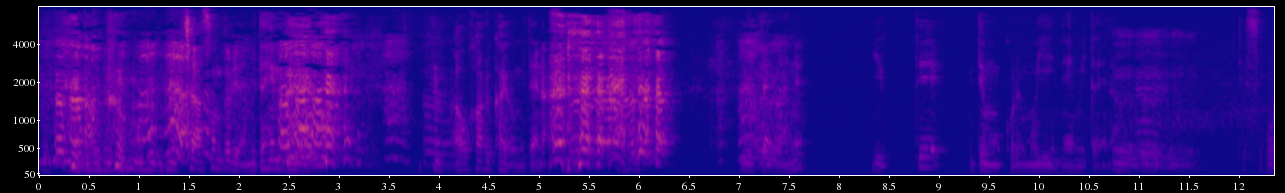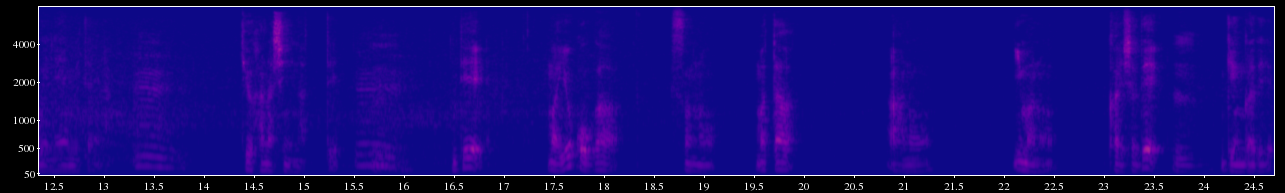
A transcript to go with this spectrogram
めっちゃ遊んどるやんみたいな、うん。青春かよみたいな。みたいなね。言ってでもこれもいいねみたいな、うんうんですごいねみたいな。っうんていう話になって。うん。で、まあ、横がそのまたあの今の会社でうん。原画で、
